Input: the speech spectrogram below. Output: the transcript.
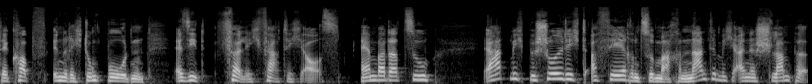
der Kopf in Richtung Boden. Er sieht völlig fertig aus. Amber dazu, er hat mich beschuldigt, Affären zu machen, nannte mich eine Schlampe.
